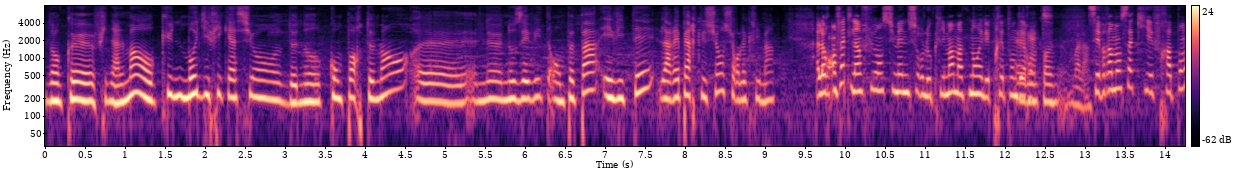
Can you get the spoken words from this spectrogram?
Donc euh, finalement, aucune modification de nos comportements euh, ne nous évite, on ne peut pas éviter la répercussion sur le climat. Alors en fait, l'influence humaine sur le climat maintenant, elle est prépondérante. C'est vraiment ça qui est frappant,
